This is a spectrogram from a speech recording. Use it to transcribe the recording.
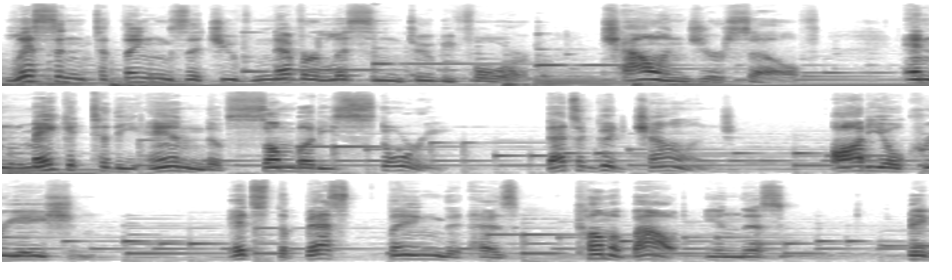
Listen to things that you've never listened to before. Challenge yourself and make it to the end of somebody's story. That's a good challenge. Audio creation. It's the best thing that has come about in this big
